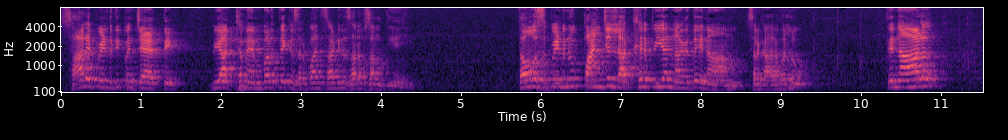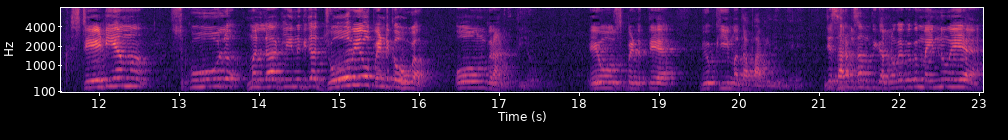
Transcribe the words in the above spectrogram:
ਸਾਰੇ ਪਿੰਡ ਦੀ ਪੰਚਾਇਤ ਤੇ ਵੀ 8 ਮੈਂਬਰ ਤੇ ਇੱਕ ਸਰਪੰਚ ਸਾਡੀ ਤਾਂ ਸਰਬਸੰਮਤੀ ਹੈ ਜੀ। ਤਾਂ ਉਸ ਪਿੰਡ ਨੂੰ 5 ਲੱਖ ਰੁਪਇਆ ਨਗਦ ਇਨਾਮ ਸਰਕਾਰ ਵੱਲੋਂ ਤੇ ਨਾਲ ਸਟੇਡੀਅਮ, ਸਕੂਲ ਮੱਲਾ ਕਲੀਨਿਕ ਜਾਂ ਜੋ ਵੀ ਉਹ ਪਿੰਡ ਕਹੂਗਾ, ਉਹ ਉਹਨੂੰ ਗ੍ਰਾਂਟ ਦਿੱਤੀ ਜਾਊਗੀ। ਇਹ ਉਸ ਪਿੰਡ ਤੇ ਹੈ ਵੀ ਉਹ ਕੀ ਮਤਾ ਪਾ ਕੇ ਦਿੰਦੇ ਨੇ। ਜੇ ਸਰਬਸੰਮਤੀ ਕਰ ਲਓਗੇ, ਕਿਉਂਕਿ ਮੈਨੂੰ ਇਹ ਹੈ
